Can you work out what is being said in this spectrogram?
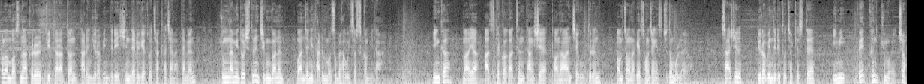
콜럼버스나 그를 뒤따랐던 다른 유럽인들이 신대륙에 도착하지 않았다면 중남미 도시들은 지금과는 완전히 다른 모습을 하고 있었을 겁니다. 잉카, 마야, 아즈텍과 같은 당시의 번화한 제국들은 엄청나게 성장했을지도 몰라요. 사실 유럽인들이 도착했을 때 이미 꽤 큰 규모였죠.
